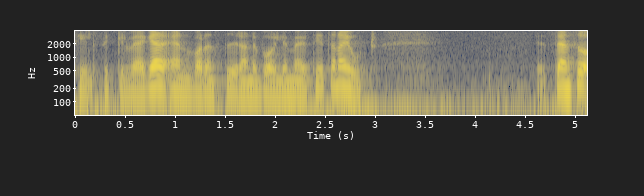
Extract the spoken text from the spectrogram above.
till cykelvägar än vad den styrande borgerliga majoriteten har gjort. Sen så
